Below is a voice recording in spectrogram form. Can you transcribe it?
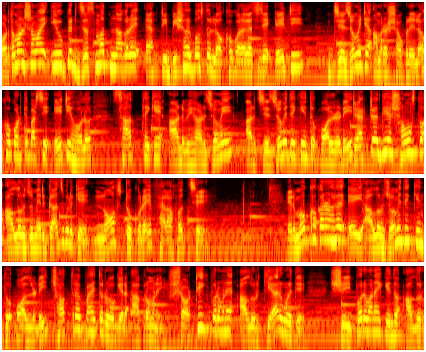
বর্তমান সময় ইউপির জসমত নগরে একটি বিষয়বস্তু লক্ষ্য করা গেছে যে এটি, যে জমিটি আমরা সকলেই লক্ষ্য করতে পারছি, এটি হলো সাত থেকে আট বিঘার জমি। আর যে জমিতে কিন্তু অলরেডি ট্র্যাক্টর দিয়ে সমস্ত আলুর জমির গাছগুলিকে নষ্ট করে ফেলা হচ্ছে। এর মুখ্য কারণ হলো এই আলুর জমিতে কিন্তু অলরেডি ছত্রাকবাহিত রোগের আক্রমণে সঠিক পরিমাণে আলুর কেয়ারগুলিতে সেই পরিমাণে কিন্তু আলুর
